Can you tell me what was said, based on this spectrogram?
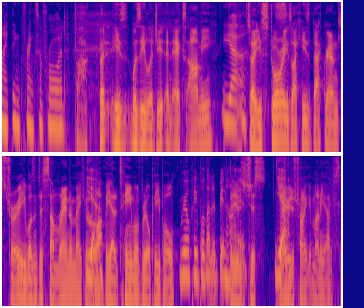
I think Frank's a fraud. Fuck. But he's was he legit an ex army? Yeah. So his stories, like his background's true. He wasn't just some random making it all Yeah. up. He had a team of real people, Real people that had been but he hired. was just Yeah. maybe just trying to get money out of. s-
